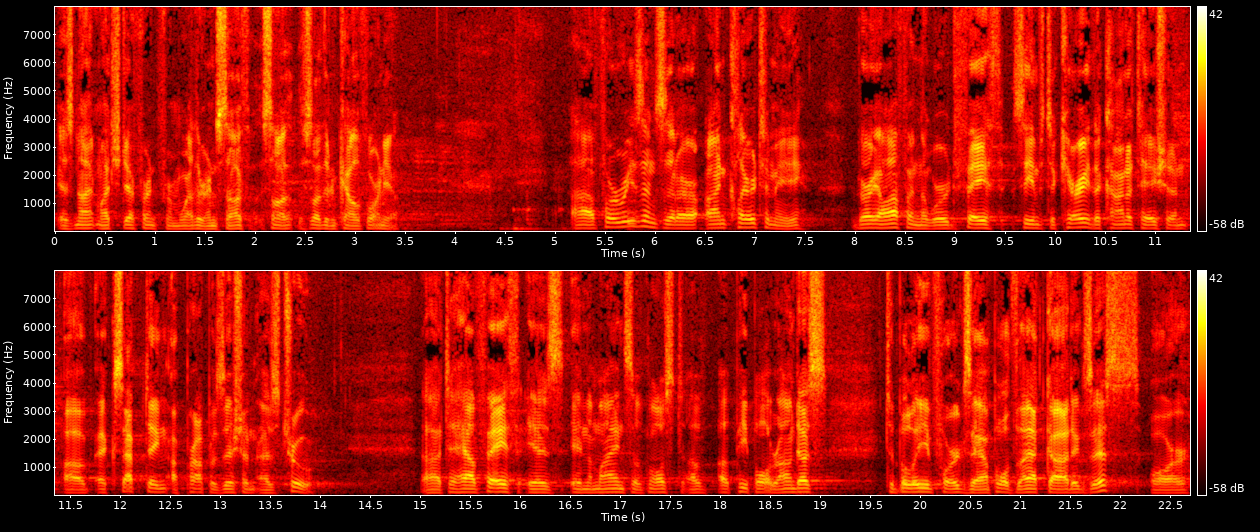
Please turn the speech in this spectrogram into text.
is not much different from weather in South, South, Southern California. Uh, for reasons that are unclear to me, very often the word faith seems to carry the connotation of accepting a proposition as true. Uh, to have faith is, in the minds of most of, of people around us, to believe, for example, that God exists or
